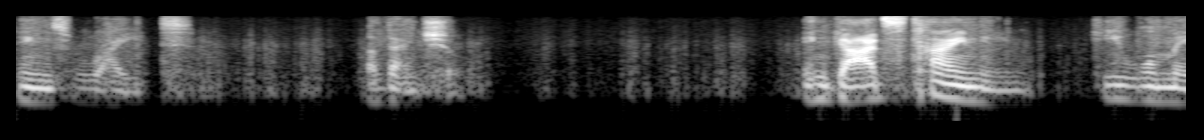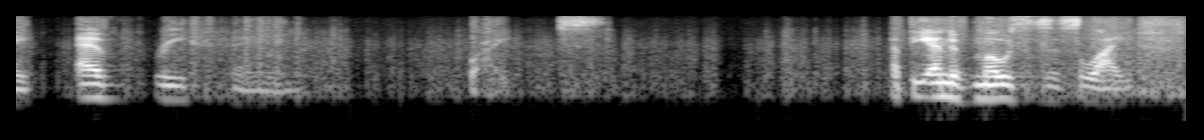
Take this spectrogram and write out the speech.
things right eventually. In God's timing, He will make everything at the end of Moses' life.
